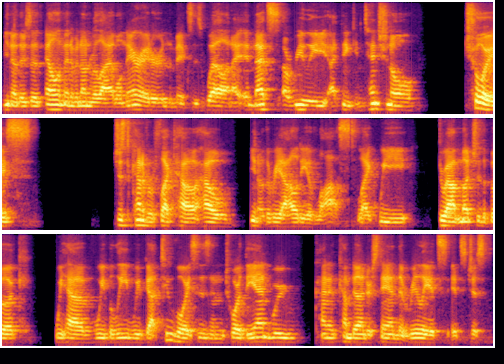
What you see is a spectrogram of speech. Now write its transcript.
you know there's an element of an unreliable narrator in the mix as well. And I and that's a really I think intentional choice just to kind of reflect how how you know the reality of loss. Like we throughout much of the book we have we believe we've got two voices and toward the end we kind of come to understand that really it's it's just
